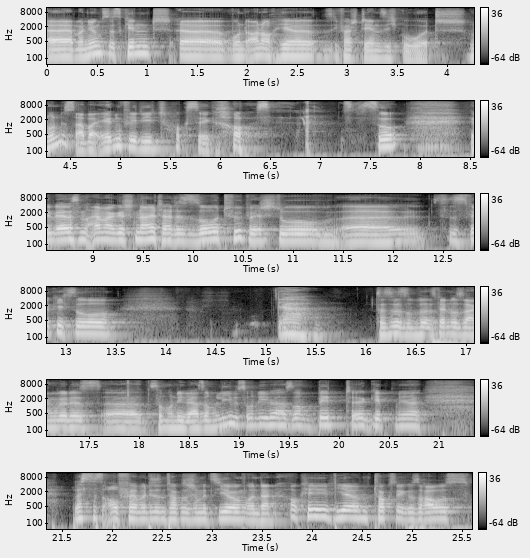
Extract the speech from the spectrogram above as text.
Äh, mein jüngstes Kind äh, wohnt auch noch hier, sie verstehen sich gut. Nun ist aber irgendwie die Toxik raus. so, Wer das einmal geschnallt hat, ist so typisch. Du, äh, es ist wirklich so, ja, das ist so, als wenn du sagen würdest äh, zum Universum, liebes Universum, bitte gib mir, lass das aufhören mit diesen toxischen Beziehungen und dann, okay, hier, Toxik ist raus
